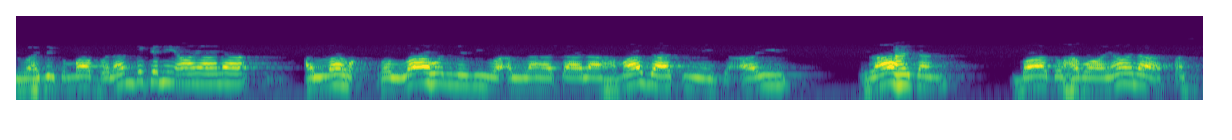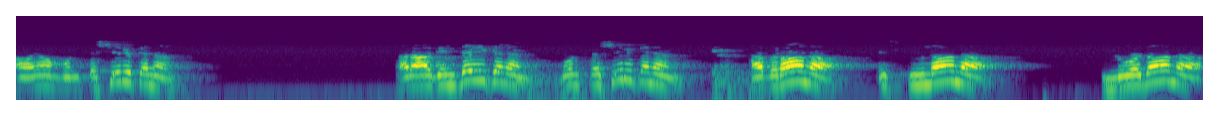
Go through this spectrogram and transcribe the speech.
نو حدی کو ما بلند کنی آیانا۔ اللہ، واللہ الذی و اللہ تعالی ہما ذاتی ہیں کہ آئی راہ دن بعد ہوایانا۔ پس آیا منتشر کنن اراغندے کنن۔ منتشر کنن ابرانا استونانا نودانا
